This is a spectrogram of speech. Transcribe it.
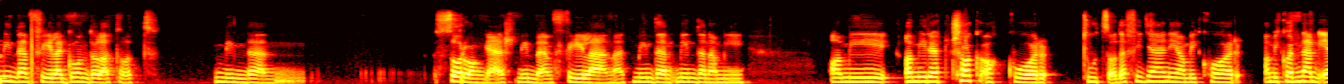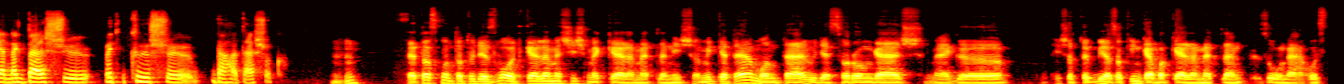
mindenféle gondolatot, minden szorongást, minden félelmet, minden, minden ami, ami, amire csak akkor tudsz odafigyelni, amikor, amikor nem érnek belső vagy külső behatások. Uh-huh. Tehát azt mondtad, hogy ez volt kellemes is, meg kellemetlen is. Amiket elmondtál, ugye szorongás, meg és a többi, azok inkább a kellemetlen zónához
